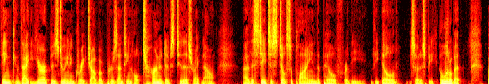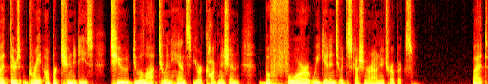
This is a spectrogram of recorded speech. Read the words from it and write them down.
think that Europe is doing a great job of presenting alternatives to this right now, uh, the states is still supplying the pill for the the ill, so to speak, a little bit, but there's great opportunities to do a lot to enhance your cognition before we get into a discussion around nootropics. But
